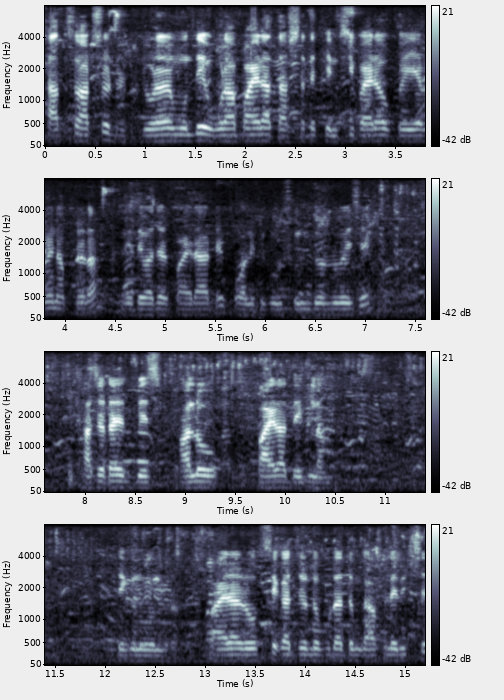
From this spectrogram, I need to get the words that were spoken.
সাতশো আটশো জোড়ার মধ্যে ওড়া পায়রা, তার সাথে ফেন্সি পায়রাও পেয়ে যাবেন আপনারা। বাজার পায়রা হাটে কোয়ালিটি খুব সুন্দর রয়েছে। খাঁচাটায় বেশ ভালো পায়রা দেখলাম। দেখুন বন্ধুরা, পায়রা রোদ শেখার জন্য পুরো একদম গা ফেলে দিচ্ছে।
